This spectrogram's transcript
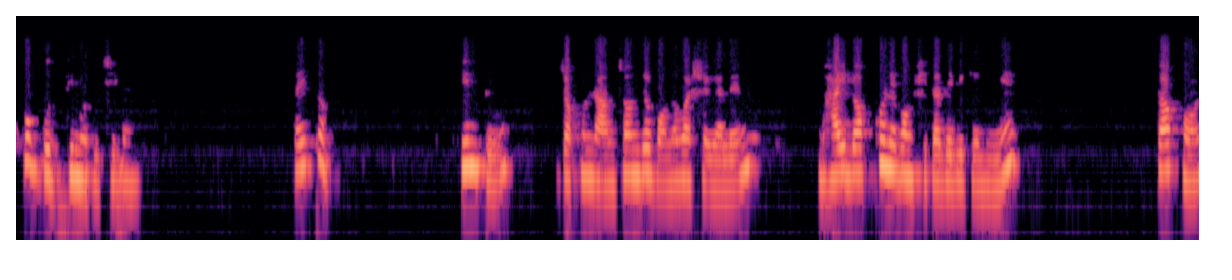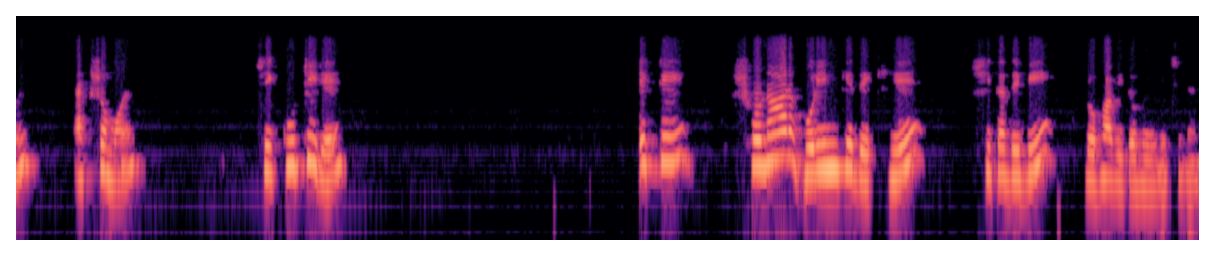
খুব বুদ্ধিমতী ছিলেন, তাই তো? কিন্তু যখন রামচন্দ্র বনবাসে গেলেন, ভাই লক্ষণ এবং সীতা দেবীকে নিয়ে, তখন একসময় সেই কুটিরে একটি সোনার হরিণকে দেখে সীতা দেবী প্রভাবিত হয়ে গেছিলেন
